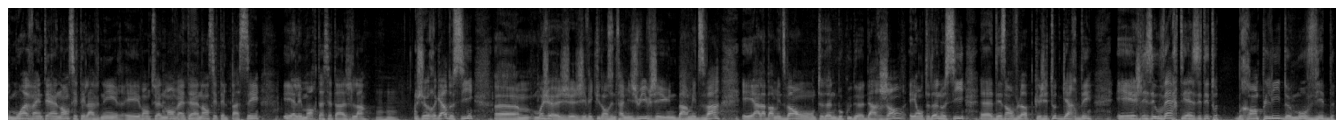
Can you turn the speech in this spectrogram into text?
moi, 21 ans, c'était l'avenir, et éventuellement, 21 ans, c'était le passé, et elle est morte à cet âge-là. Je regarde aussi, euh, moi j'ai vécu dans une famille juive, j'ai eu une bar mitzvah. Et à la bar mitzvah on te donne beaucoup d'argent. Et on te donne aussi euh, des enveloppes que j'ai toutes gardées. Et je les ai ouvertes et elles étaient toutes remplies de mots vides,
